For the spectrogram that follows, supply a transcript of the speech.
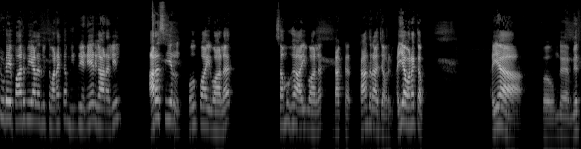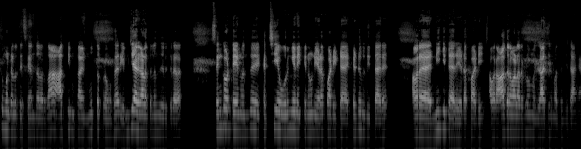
டுடே பார்வையாளர்களுக்கு வணக்கம். இன்றைய நேர்காணலில் அரசியல் பகுப்பாய்வாளர் சமூக ஆய்வாளர் டாக்டர் காந்தராஜ் அவர்கள். ஐயா வணக்கம். ஐயா இப்போ உங்கள் மேற்கு மண்டலத்தை சேர்ந்தவர் தான் அதிமுகவின் மூத்த பிரமுகர் எம்ஜிஆர் காலத்திலேருந்து இருக்கிறவர். செங்கோட்டையன் வந்து கட்சியை ஒருங்கிணைக்கணும்னு எடப்பாடிட்ட கெடு விதித்தார். அவரை நீக்கிட்டார் எடப்பாடி. அவர் ஆதரவாளர்களும் ராஜினாமா செஞ்சுட்டாங்க.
